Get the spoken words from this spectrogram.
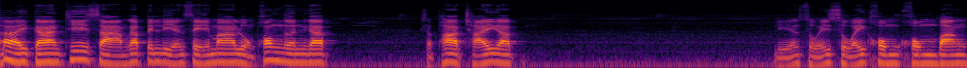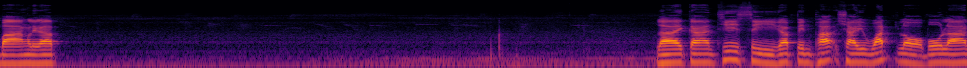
รายการที่สามครับเป็นเหรียญเสมาหลวงพ่อเงินครับ สภาพใช้ครับ เหรียญสวยสวยคมคมบางบางเลยครับ รายการที่สี่ครับ เป็นพระชัยวัดหล่อโบราณ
